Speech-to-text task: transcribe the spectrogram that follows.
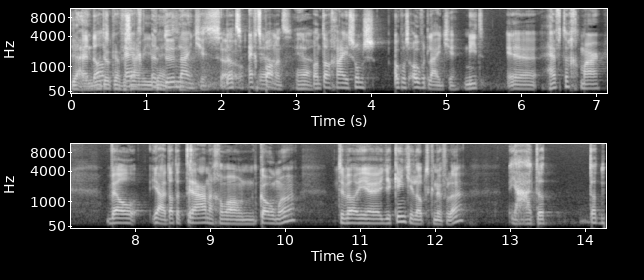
Ja, je en moet dat ook even is zijn echt wie je een bent. dun lijntje. Zo, Dat is echt spannend. ja. Want dan ga je soms ook wel eens over het lijntje. Niet eh, heftig, maar wel ja, dat de tranen gewoon komen. Terwijl je je kindje loopt knuffelen. Ja, dat, dat,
